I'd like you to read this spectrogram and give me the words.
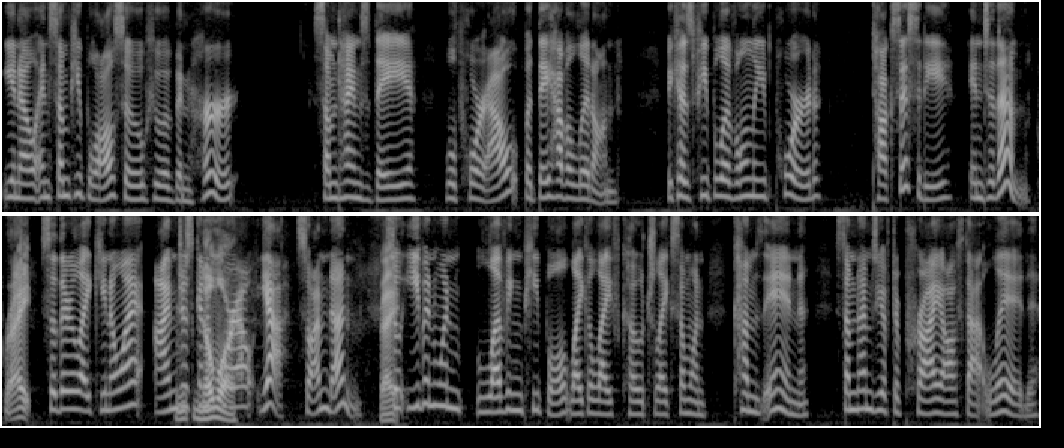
You know, and some people also who have been hurt, sometimes they will pour out, but they have a lid on because people have only poured toxicity into them. Right. So they're like, you know what? I'm just going to no pour more. out. Yeah. So I'm done. Right. So even when loving people, like a life coach, like someone comes in, sometimes you have to pry off that lid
